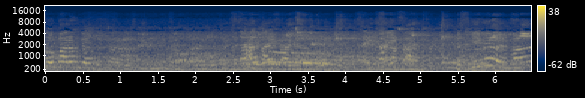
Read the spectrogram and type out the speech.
So parang ganito siya. Just give me my money. Just give me my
